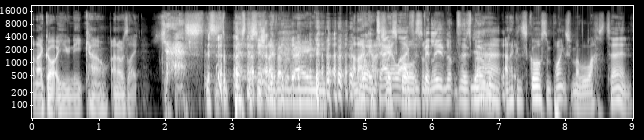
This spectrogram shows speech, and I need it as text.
And I got a unique cow. And I was like, yes, this is the best decision I've ever made. And I can entire actually life score has some, been leading up to this yeah, moment. and I can score some points from my last turn.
